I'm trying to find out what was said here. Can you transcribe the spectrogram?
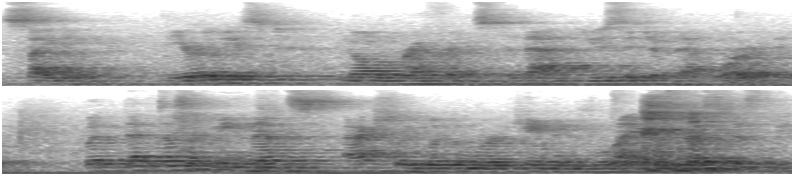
citing, the earliest known reference to that usage of that word. But that doesn't mean that's actually when the word came into the language. That's just the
